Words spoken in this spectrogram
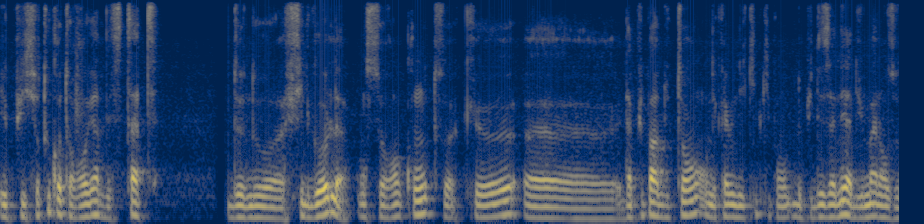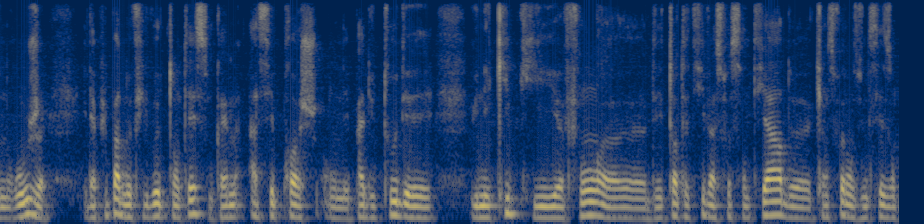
Et puis surtout, quand on regarde les stats de nos euh, field goals, on se rend compte que la plupart du temps, on est quand même une équipe qui, depuis des années, a du mal en zone rouge. Et la plupart de nos field goals tentés sont quand même assez proches. On n'est pas du tout une équipe qui font des tentatives à 60 yards 15 fois dans une saison.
